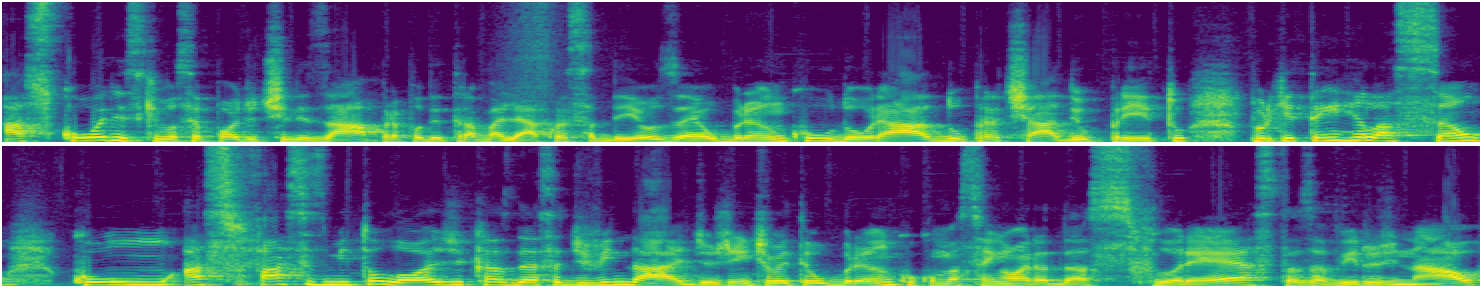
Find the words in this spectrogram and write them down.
As cores que você pode utilizar para poder trabalhar com essa deusa é o branco, o dourado, o prateado e o preto porque tem relação com as faces mitológicas dessa divindade. A gente vai ter o branco como a Senhora das Florestas, a Virginal,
